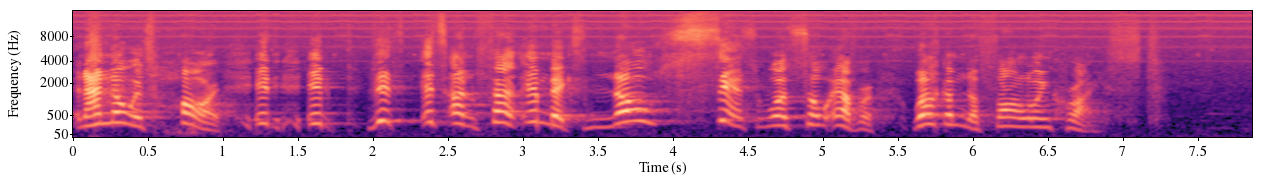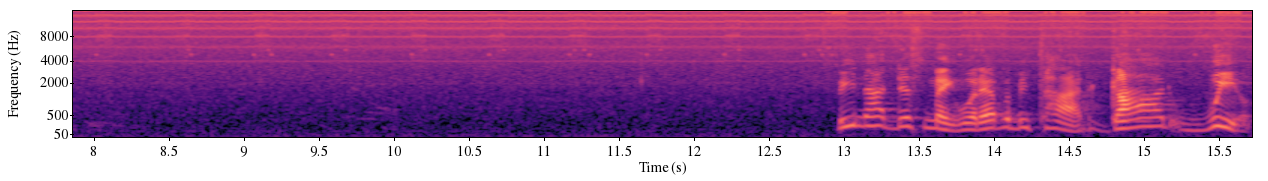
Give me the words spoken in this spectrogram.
And I know it's hard. It, it, this, it's unfair. It makes no sense whatsoever. Welcome to following Christ. Be not dismayed, whatever betide. God will.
